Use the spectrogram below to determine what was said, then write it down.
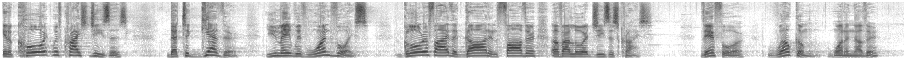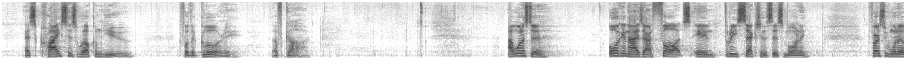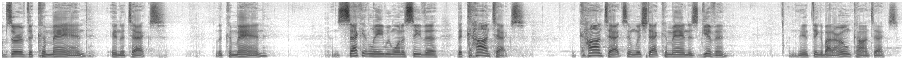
in accord with Christ Jesus, that together you may with one voice glorify the God and Father of our Lord Jesus Christ. Therefore, welcome one another as Christ has welcomed you for the glory of God. I want us to organize our thoughts in three sections this morning. First, we want to observe the command in the text the command. And secondly, we want to see the, the context, the context in which that command is given, and then think about our own context.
